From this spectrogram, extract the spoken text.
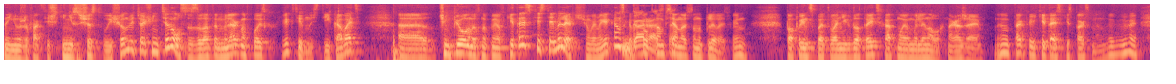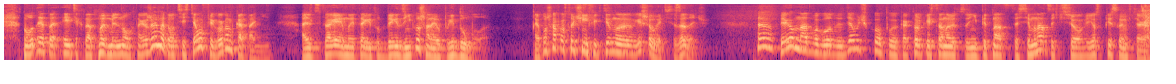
ныне уже фактически не существующий, он ведь очень тянулся с золотым миллиардом в поисках эффективности. И ковать э, чемпионов, например, в китайской системе легче, чем в американской, Гораздо. поскольку там все на все наплевать. По принципу этого анекдота этих отмоем или новых нарожаем. Ну, так и китайский спортсмен. Но вот это, этих отмоем или новых нарожаем, это вот система в фигурном катании. Олицетворяемая Терри тут Беридзе не потому, что она ее придумала, потому что она просто очень эффективно решила эти задачи. Да, берем на два года девочку, как только ей становится не 15, а 17, все, ее списываем в терапию.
